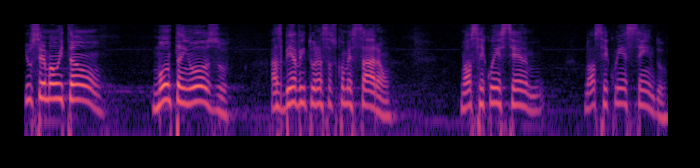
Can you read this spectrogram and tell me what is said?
E o sermão, então, montanhoso, as bem-aventuranças começaram. Nós reconhecendo, nós reconhecendo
